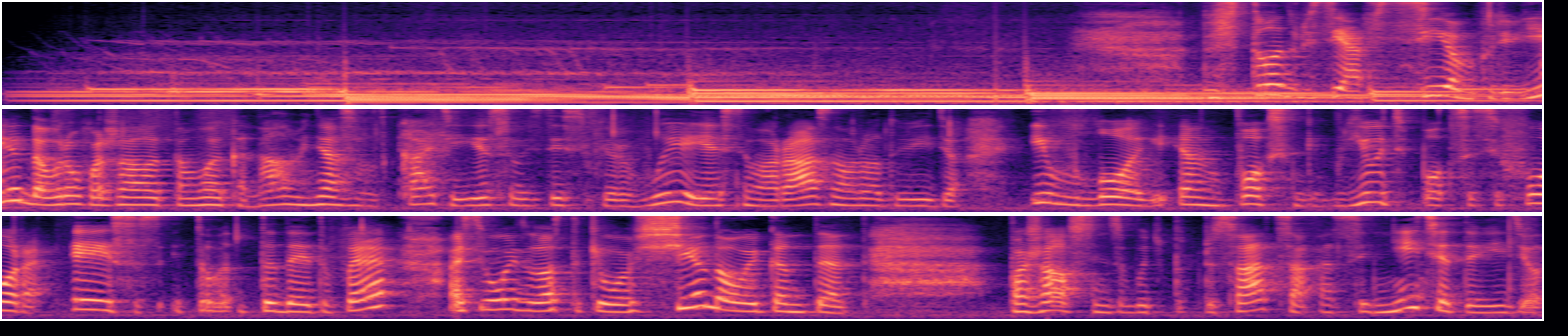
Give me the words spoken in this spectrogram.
Ну что, друзья, всем привет! Добро пожаловать на мой канал. Меня зовут Катя. Если вы здесь впервые, я снимаю разного рода видео. И влоги, и анбоксинги, бьюти-боксы, Sephora, ASOS и т.д. и т.п. А сегодня у нас таки вообще новый контент. Пожалуйста, не забудьте подписаться, оцените это видео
